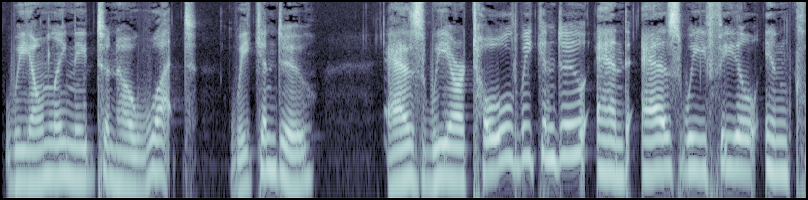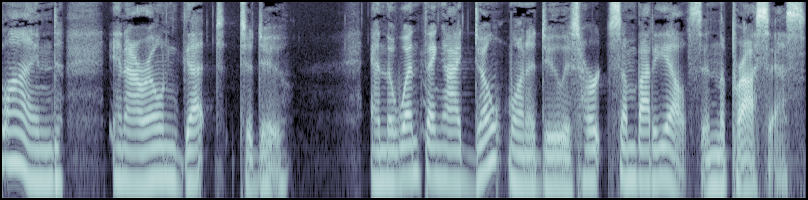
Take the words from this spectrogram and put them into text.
We only need to know what we can do as we are told we can do and as we feel inclined in our own gut to do. And the one thing I don't want to do is hurt somebody else in the process.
